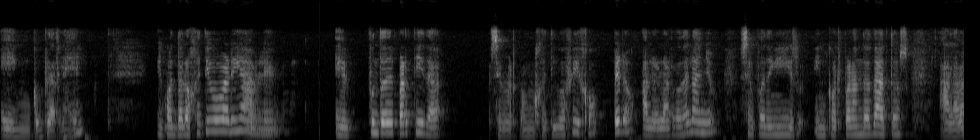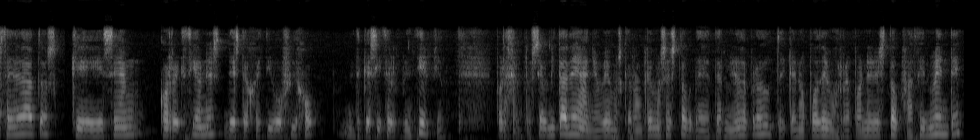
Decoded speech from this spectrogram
en comprarle a él. En cuanto al objetivo variable, el punto de partida se marca un objetivo fijo, pero a lo largo del año se pueden ir incorporando datos a la base de datos que sean correcciones de este objetivo fijo que se hizo al principio. Por ejemplo, si a mitad de año vemos que rompemos stock de determinado producto y que no podemos reponer stock fácilmente,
